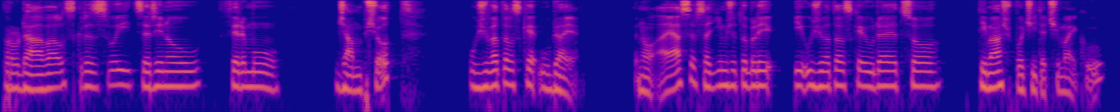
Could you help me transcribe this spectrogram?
prodával skrze svoji ceřinou firmu Jumpshot uživatelské údaje. No a já se vsadím, že to byly i uživatelské údaje, co ty máš v počítači, Majku.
